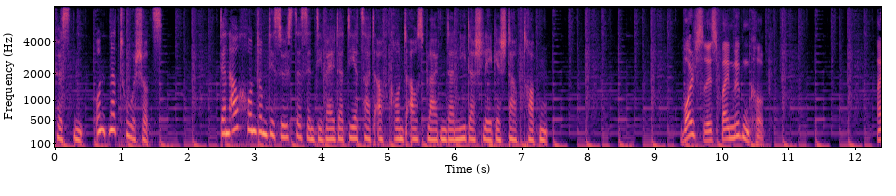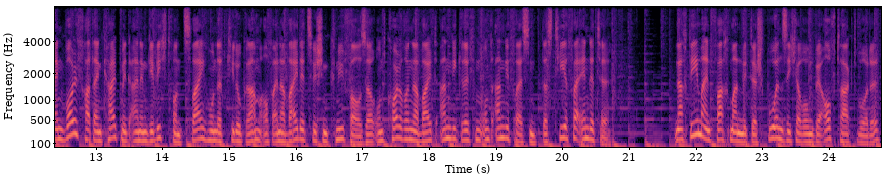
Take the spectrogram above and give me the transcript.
Küsten- und Naturschutz. Denn auch rund um die Söste sind die Wälder derzeit aufgrund ausbleibender Niederschläge staubtrocken. Wolfsriss bei Mückenkrug. Ein Wolf hat ein Kalb mit einem Gewicht von 200 Kilogramm auf einer Weide zwischen Knüfauser und Kollrünger Wald angegriffen und angefressen, das Tier verendete. Nachdem ein Fachmann mit der Spurensicherung beauftragt wurde,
